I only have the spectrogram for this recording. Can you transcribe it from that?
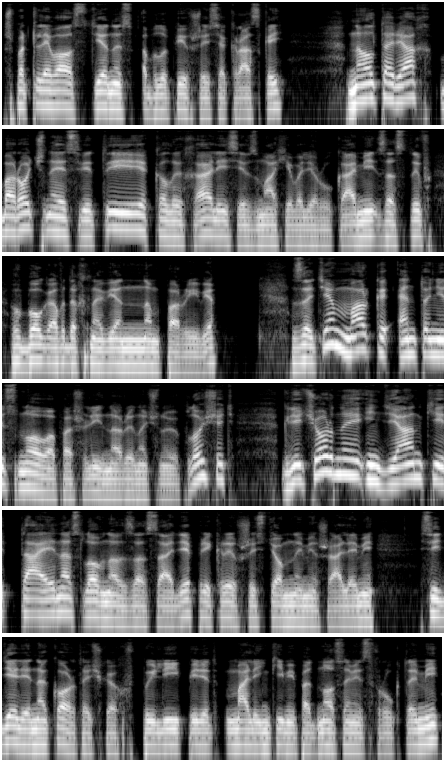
шпатлевал стены с облупившейся краской. На алтарях барочные святые колыхались и взмахивали руками, застыв в боговдохновенном порыве. Затем Марк и Энтони снова пошли на рыночную площадь, где черные индианки тайно, словно в засаде, прикрывшись темными шалями, сидели на корточках в пыли перед маленькими подносами с фруктами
